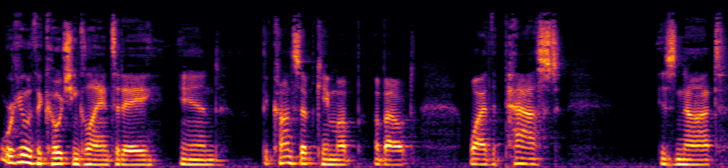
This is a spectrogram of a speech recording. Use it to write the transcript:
working with a coaching client today, and the concept came up about why the past is not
